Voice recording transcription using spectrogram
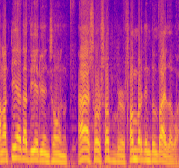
আমার টিয়াটা দিয়ে দিন সময়। হ্যাঁ সব সোমবার দিন তুমি পায়ে যাবা।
